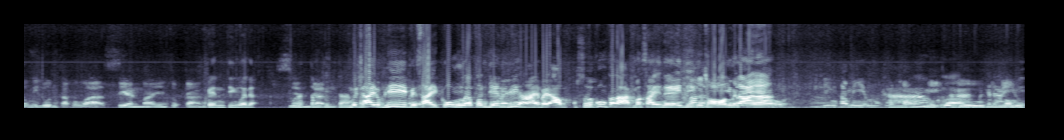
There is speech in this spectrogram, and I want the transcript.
ต้องมีลุ้นครับ เพราะว่าเซียนมาเองประสบการณ์ๆเป็นจริงวะเนี่ย เซียนมาต้องยันติดตามไม่ใช่ว่าพี่ไปใส่กุ้ง แล้วตอนเย็นพี่หายไปเอาซื้อกุ้งตลาดมาใส่ในนี่กระชอนไม่ได้นะจริงถ้ามีมันก็เข้ามีกุ้งอยู่มันก็ได้มีอยู่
